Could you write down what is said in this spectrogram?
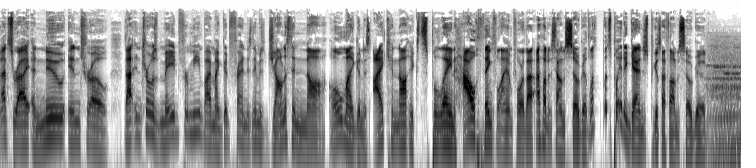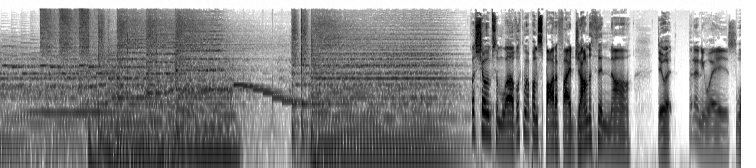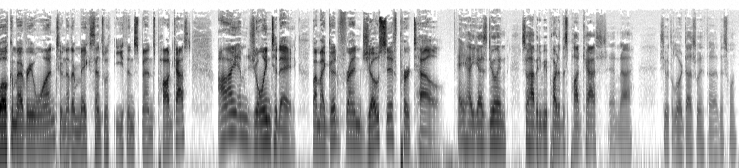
That's right, a new intro. That intro was made for me by my good friend. His name is Jonathan Nah. Oh my goodness, I cannot explain how thankful I am for that. I thought it sounds so good. Let, let's play it again just because I thought it's so good. Let's show him some love. Look him up on Spotify, Jonathan Nah. Do it. But anyways, welcome everyone to another Make Sense with Ethan Spence podcast. I am joined today by my good friend Joseph Pertel. Hey, how you guys doing? So happy to be a part of this podcast and uh, see what the Lord does with uh, this one.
